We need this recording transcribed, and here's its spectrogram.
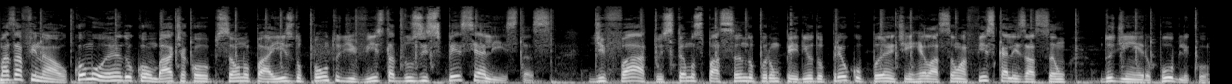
Mas afinal, como anda o combate à corrupção no país do ponto de vista dos especialistas? De fato, estamos passando por um período preocupante em relação à fiscalização do dinheiro público?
